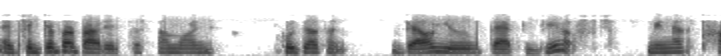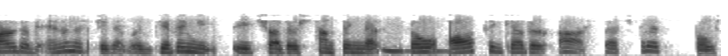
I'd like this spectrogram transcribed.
And to give our body to someone who doesn't value that gift. I mean, that's part of intimacy that we're giving each other something that's mm-hmm. so altogether us. That's what it's supposed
